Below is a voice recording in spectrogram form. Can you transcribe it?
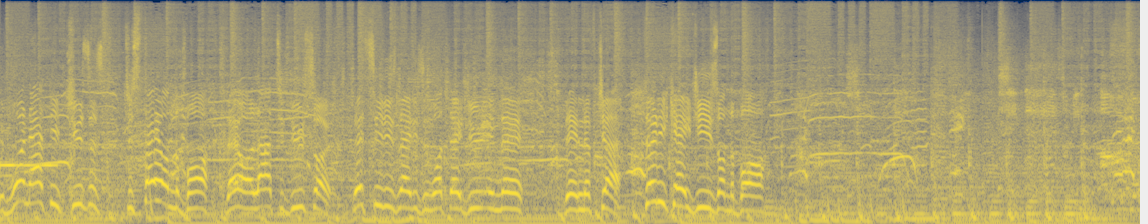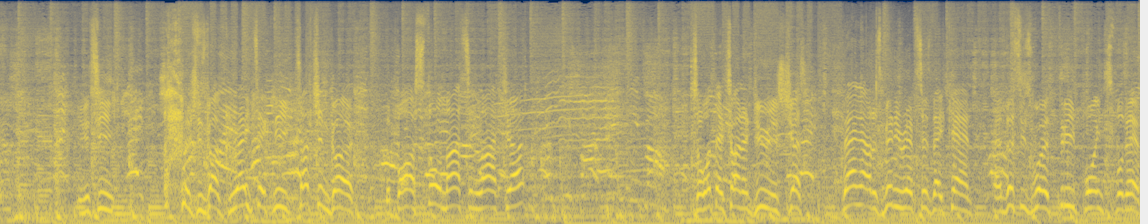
If one athlete chooses to stay on the bar, they are allowed to do so. Let's see these ladies and what they do in their, their lift chair. 30 kgs on the bar. You can see she's got great technique, touch and go. The bar's still nice and light here. So what they're trying to do is just bang out as many reps as they can. And this is worth three points for them.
